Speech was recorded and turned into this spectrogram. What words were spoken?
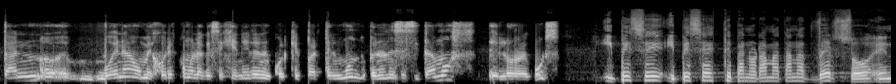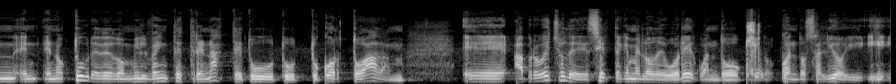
tan eh, buenas o mejores como las que se generan en cualquier parte del mundo, pero necesitamos eh, los recursos. Y pese, y pese a este panorama tan adverso, en, en, en octubre de 2020 estrenaste tu, tu, tu corto Adam. Eh, aprovecho de decirte que me lo devoré cuando, cuando, cuando salió y, y,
